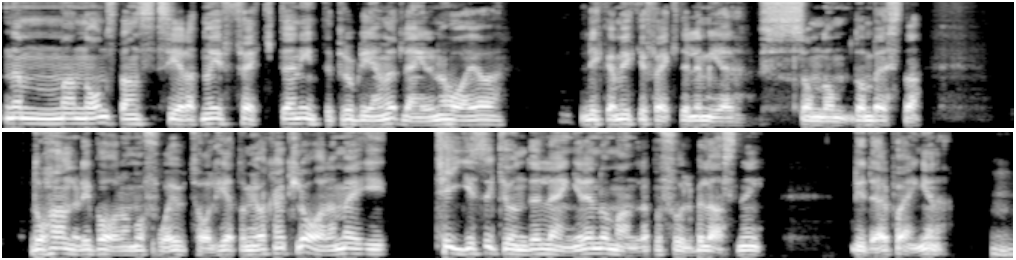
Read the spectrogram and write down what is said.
när man någonstans ser att nu är effekten inte problemet längre. Nu har jag lika mycket effekt eller mer som de, de bästa. Då handlar det bara om att få uthållighet. Om jag kan klara mig i 10 sekunder längre än de andra på full belastning, det är där poängen är. Mm.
